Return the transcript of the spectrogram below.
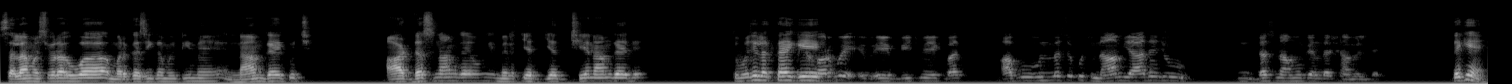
सलाह मशवरा हुआ, मरकज़ी कमेटी में नाम गए कुछ, आठ दस नाम गए होंगे, मेरे छः नाम गए थे। तो मुझे लगता है कि और बीच में एक बात आपको उनमें से कुछ नाम याद है जो दस नामों के अंदर शामिल थे? देखें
